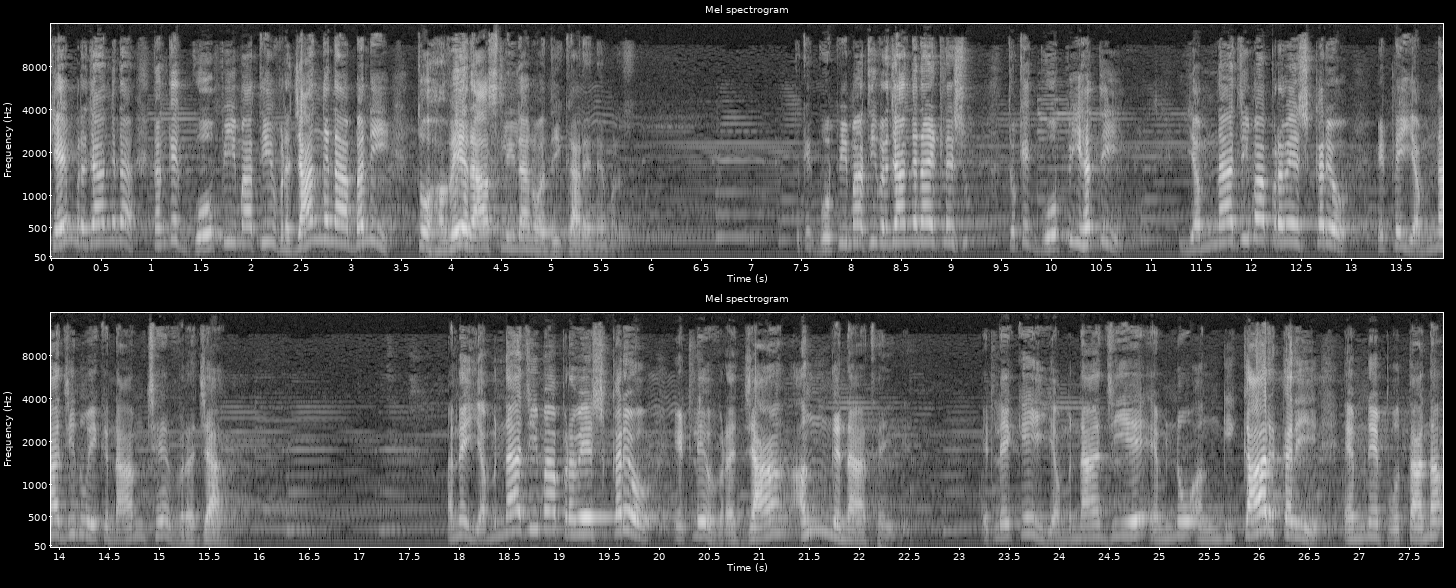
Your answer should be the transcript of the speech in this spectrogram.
કેમ વ્રજાંગના? કારણ કે ગોપીમાંથી વ્રજાંગના બની તો હવે રાસલીલાનો અધિકાર એને મળશે. તો કે ગોપીમાંથી વ્રજાંગના એટલે શું? તો કે ગોપી હતી, યમુનાજીમાં પ્રવેશ કર્યો, એટલે યમુનાજીનું એક નામ છે વ્રજા. અને યમુનાજીમાં પ્રવેશ કર્યો એટલે વ્રજા અંગના થઈ ગઈ એટલે કે યમુનાજીએ એમનો અંગીકાર કરી એમને પોતાના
